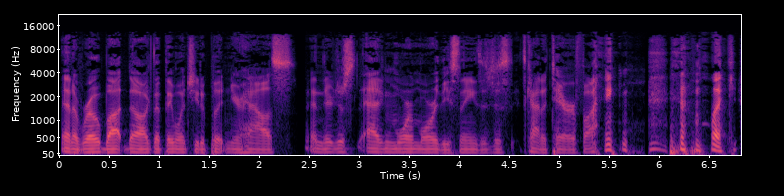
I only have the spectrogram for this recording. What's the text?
and a robot dog that they want you to put in your house. And they're just adding more and more of these things. It's just it's kind of terrifying. I'm like,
